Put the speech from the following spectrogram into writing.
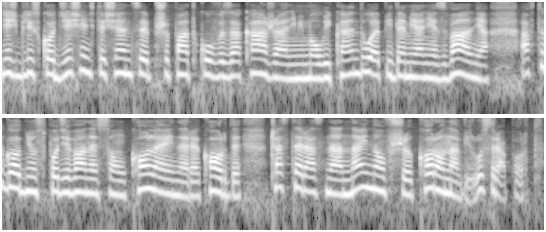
Dziś blisko 10 tysięcy przypadków zakażeń. Mimo weekendu epidemia nie zwalnia, a w tygodniu spodziewane są kolejne rekordy. Czas teraz na najnowszy koronawirus raport.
